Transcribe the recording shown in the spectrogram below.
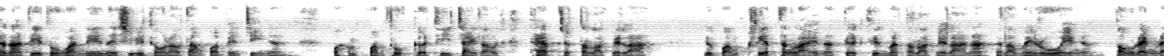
ขณะที่ทุกวันนี้ในชีวิตของเราตามความเป็นจริงเนี่ยความความทุกข์เกิดที่ใจเราแทบจะตลอดเวลา คือความเครียดทั้งหลายนะเกิดขึ้นมาตลอดเวลานะแต่เราไม่รู้เองอะต้องแร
